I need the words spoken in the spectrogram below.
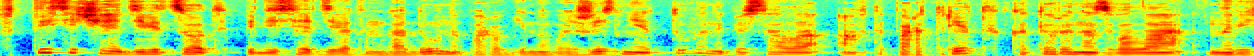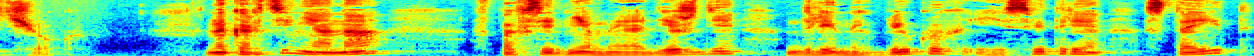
В 1959 году на пороге новой жизни Тува написала автопортрет, который назвала «Новичок». На картине она в повседневной одежде, длинных брюках и свитере стоит,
